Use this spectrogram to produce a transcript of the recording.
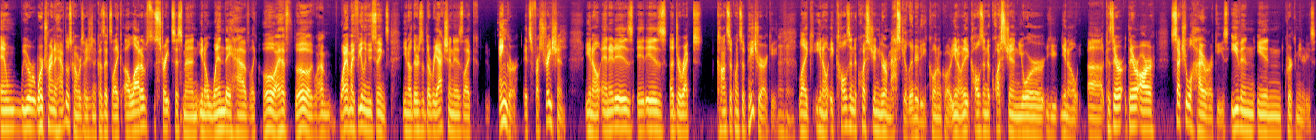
and we were we're trying to have those conversations because it's like a lot of straight cis men, you know, when they have like, oh, I have, oh, am, why am I feeling these things? You know, there's the reaction is like anger, it's frustration, you know, and it is it is a direct consequence of patriarchy like you know it calls into question your masculinity quote unquote you know and it calls into question your you, you know because there there are sexual hierarchies even in queer communities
